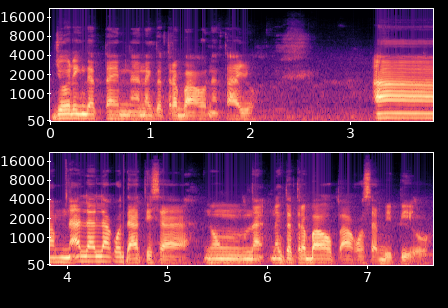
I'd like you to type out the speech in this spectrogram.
during that time na nagtatrabaho na tayo. Um, naalala ko dati sa, nung na, nagtatrabaho pa ako sa BPO,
